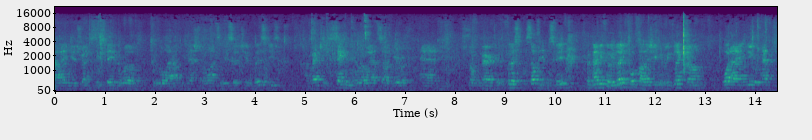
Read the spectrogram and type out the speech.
ANU is ranked 16 in the world with all our international alliance of research universities. Um, we're actually second in the world outside Europe and North America, the first in the Southern Hemisphere. But maybe for learning portfolios, you could reflect on what ANU would have to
